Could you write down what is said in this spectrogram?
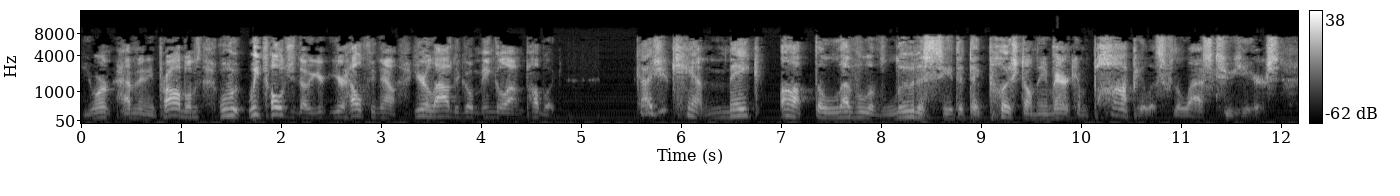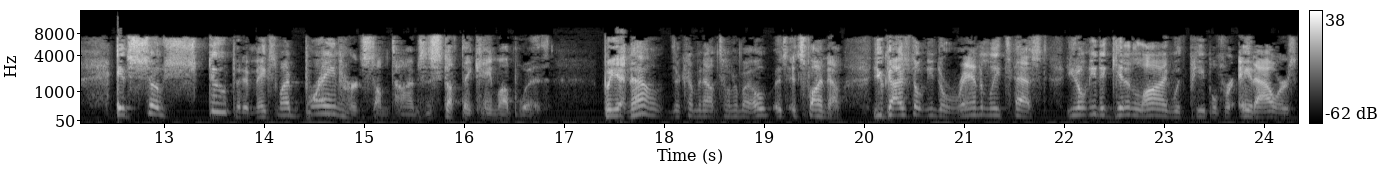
you weren't having any problems. Well, we told you though, you're, you're healthy now. You're allowed to go mingle out in public. Guys, you can't make up the level of lunacy that they pushed on the American populace for the last two years. It's so stupid it makes my brain hurt sometimes, the stuff they came up with. But yet now they're coming out telling everybody, oh, it's, it's fine now. You guys don't need to randomly test. You don't need to get in line with people for eight hours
